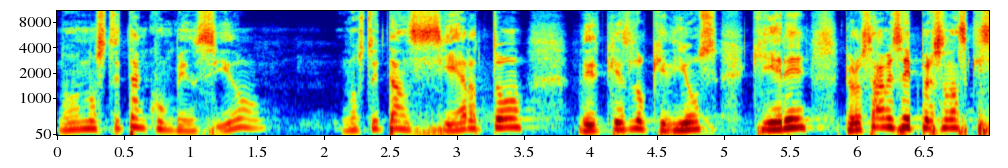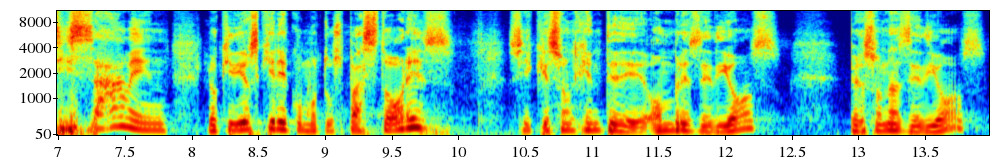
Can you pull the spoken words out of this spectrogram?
No, no estoy tan convencido. No estoy tan cierto de qué es lo que Dios quiere, pero sabes, hay personas que sí saben lo que Dios quiere, como tus pastores, sí, que son gente de hombres de Dios, personas de Dios.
